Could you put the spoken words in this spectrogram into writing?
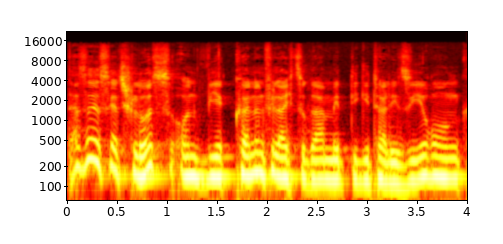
das ist jetzt Schluss und wir können vielleicht sogar mit Digitalisierung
